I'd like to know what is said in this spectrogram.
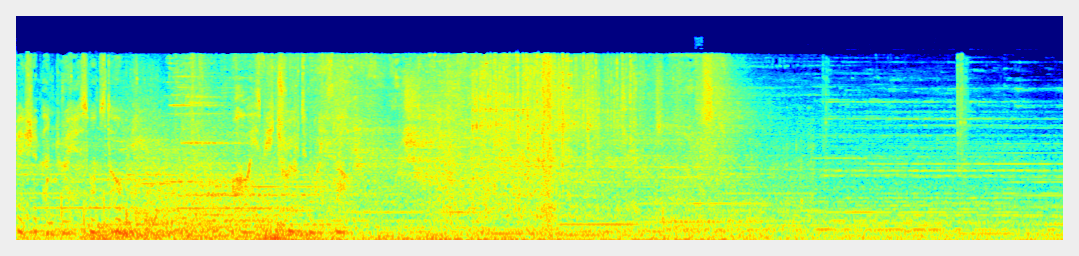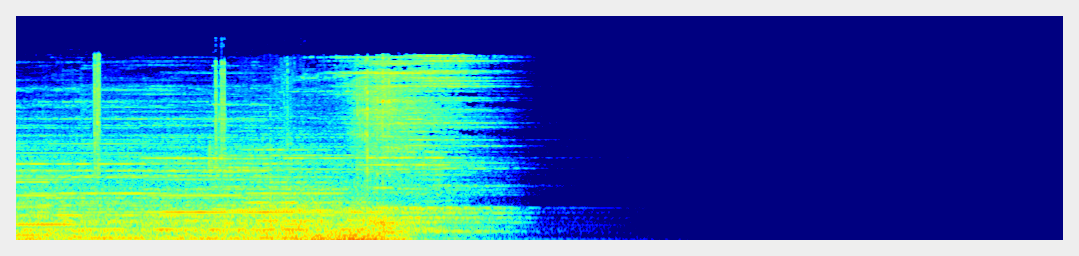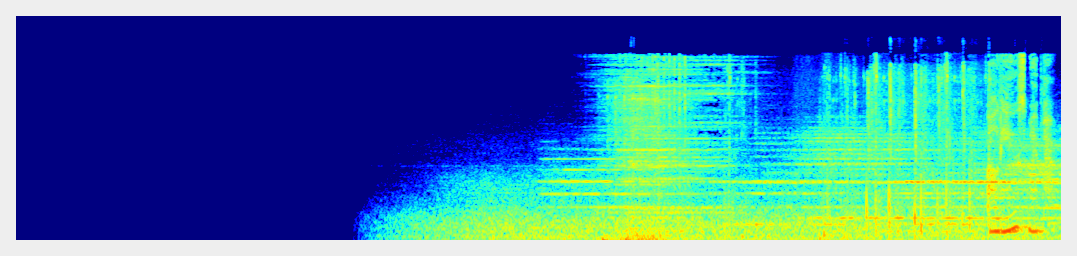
Bishop Andreas once told me. Use my power.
